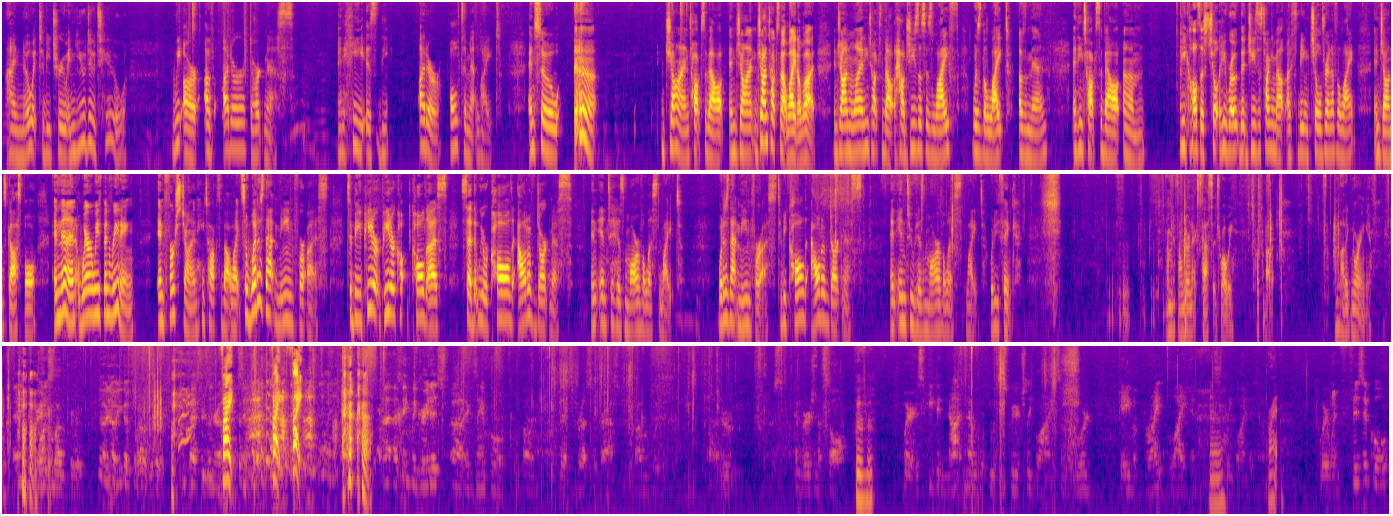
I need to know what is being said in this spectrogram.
I know it to be true, and you do too. We are of utter darkness, and He is the utter, ultimate light. And so, John talks about, and John John talks about light a lot. In John one, he talks about how Jesus' life was the light of men, and he talks about um, he calls us chil- he wrote that Jesus talking about us being children of the light in John's gospel. And then where we've been reading in First John, he talks about light. So what does that mean for us to be Peter Peter ca- called us said that we were called out of darkness and into his marvelous light. What does that mean for us to be called out of darkness and into his marvelous light? What do you think? I'm going to find our next passage while we talk about it. I'm not ignoring you. I think the greatest. No, no, you go for it. You pastors interrupt. Fight! Fight! Fight! I, I think the greatest uh, example of this for us to grasp is probably uh, the conversion of Saul, hmm whereas he did not know that he was spiritually blind, so the Lord gave a bright light and physically blinded him. Right. Where when physical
